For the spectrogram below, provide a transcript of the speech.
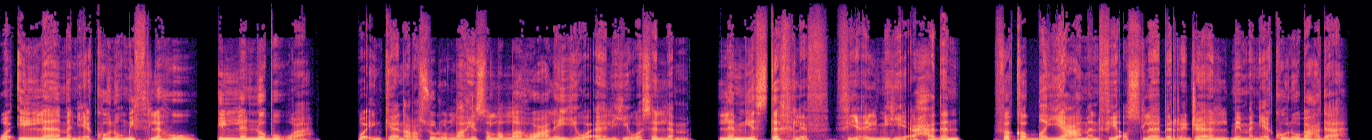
وإلا من يكون مثله إلا النبوة. وإن كان رسول الله صلى الله عليه وآله وسلم لم يستخلف في علمه احدا فقد ضيع من في أصلاب الرجال ممن يكون بعده.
